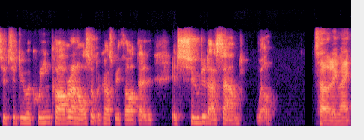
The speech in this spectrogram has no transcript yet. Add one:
to to do a Queen cover, and also because we thought that it, it suited our sound well. Totally, mate.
